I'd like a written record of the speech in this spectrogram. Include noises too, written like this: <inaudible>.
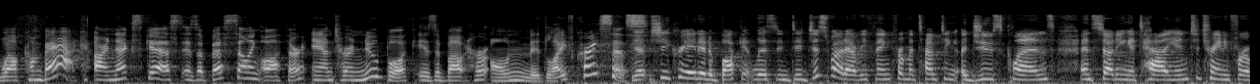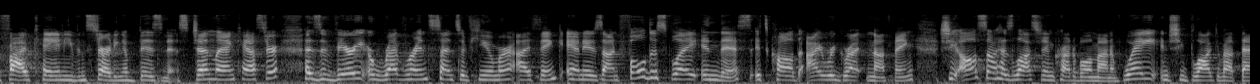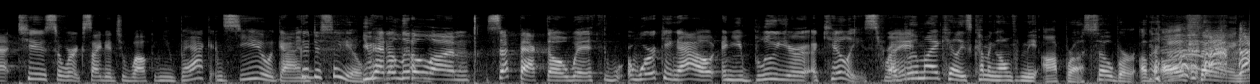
Welcome back. Our next guest is a best selling author, and her new book is about her own midlife crisis. Yep, she created a bucket list and did just about everything from attempting a juice cleanse and studying Italian to training for a 5K and even starting a business. Jen Lancaster has a very irreverent sense of humor, I think, and is on full display in this. It's called I Regret Nothing. She also has lost an incredible amount of weight, and she blogged about that too, so we're excited to welcome you back and see you again. Good to see you. You had a little um, setback, though, with working out, and you blew your Achilles, right? I blew my Achilles coming home from the opera, sober of all <laughs> things.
